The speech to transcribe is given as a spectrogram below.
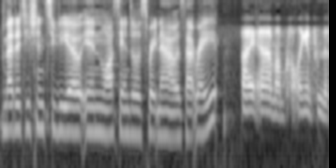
meditation studio in Los Angeles right now, is that right? I am. I'm calling in from the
